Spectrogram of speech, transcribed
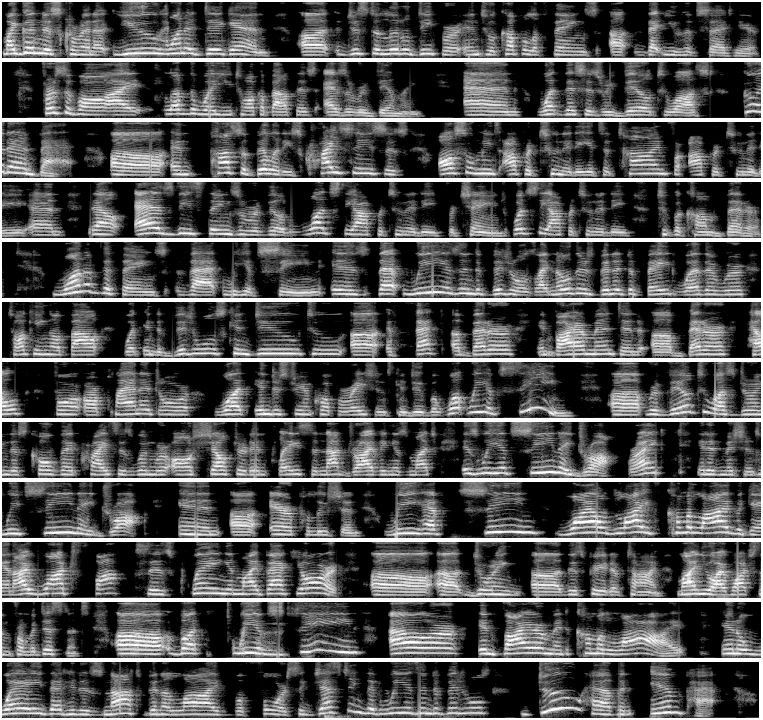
My goodness, Karenna, you want to dig in uh, just a little deeper into a couple of things uh, that you have said here. First of all, I love the way you talk about this as a revealing and what this has revealed to us, good and bad, uh, and possibilities. Crises is also means opportunity. It's a time for opportunity. And now, as these things are revealed, what's the opportunity for change? What's the opportunity to become better? One of the things that we have seen is that we as individuals, I know there's been a debate whether we're talking about what individuals can do to uh, affect a better environment and uh, better health for our planet or what industry and corporations can do. But what we have seen uh, revealed to us during this COVID crisis when we're all sheltered in place and not driving as much is we have seen a drop, right, in admissions. We've seen a drop in uh, air pollution. We have seen wildlife come alive again. I watch foxes playing in my backyard uh, uh, during uh, this period of time. Mind you, I watch them from a distance. Uh, but we have mm-hmm. seen our environment come alive in a way that it has not been alive before, suggesting that we as individuals do have an impact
